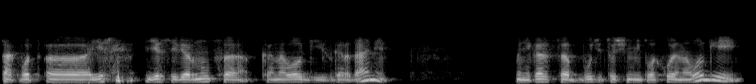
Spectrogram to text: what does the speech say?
Так, вот э, если, если вернуться к аналогии с городами, мне кажется, будет очень неплохой аналогией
